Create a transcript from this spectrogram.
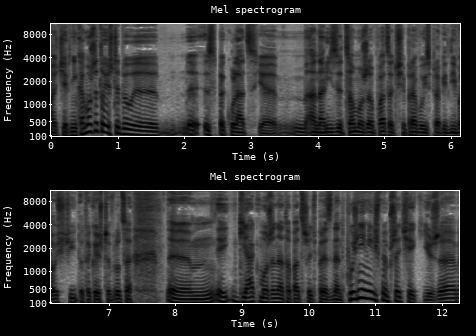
października. Może to jeszcze były spekulacje, analizy, co może opłacać się Prawu i Sprawiedliwości. Do tego jeszcze wrócę. Jak może na to patrzeć prezydent? Później mieliśmy przecieki, że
